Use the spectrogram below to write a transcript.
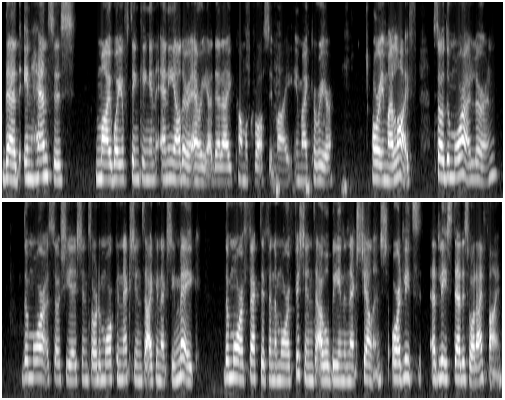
that enhances my way of thinking in any other area that I come across in my in my career or in my life. So the more I learn, the more associations or the more connections I can actually make, the more effective and the more efficient I will be in the next challenge. Or at least at least that is what I find.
